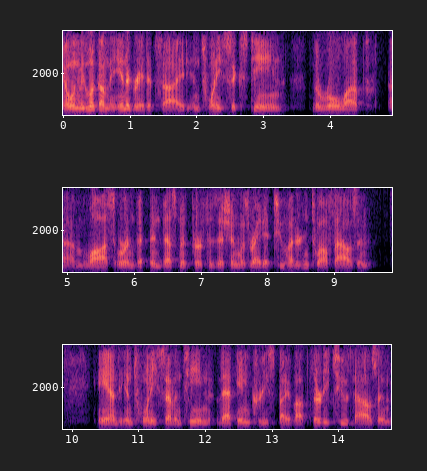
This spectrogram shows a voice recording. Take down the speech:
Now, when we look on the integrated side, in 2016, the roll-up um, loss or inv- investment per physician was right at 212,000, and in 2017, that increased by about 32,000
